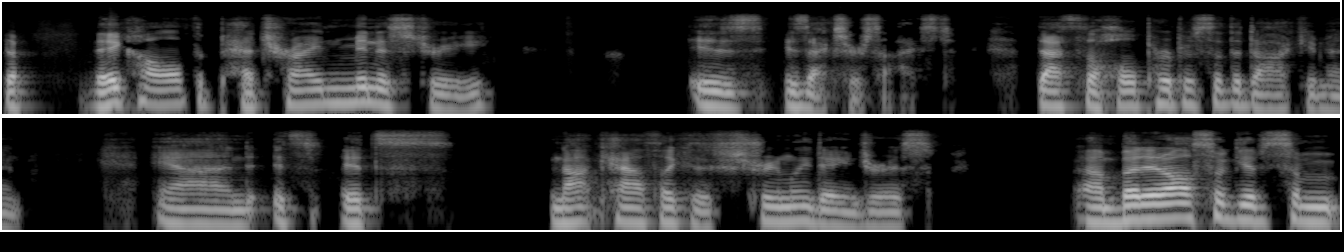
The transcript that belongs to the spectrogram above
the they call it the Petrine ministry is is exercised. That's the whole purpose of the document, and it's it's not Catholic. It's extremely dangerous. Um, but it also gives some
